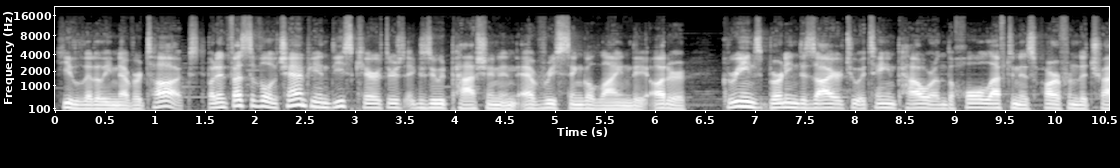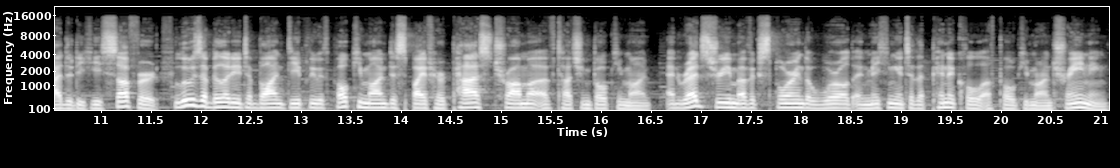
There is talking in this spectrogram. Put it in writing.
he literally never talks. But in Festival of Champion, these characters exude passion in every single line they utter. Green's burning desire to attain power and the hole left in his heart from the tragedy he suffered. Blue's ability to bond deeply with Pokemon despite her past trauma of touching Pokemon. And Red's dream of exploring the world and making it to the pinnacle of Pokemon training.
